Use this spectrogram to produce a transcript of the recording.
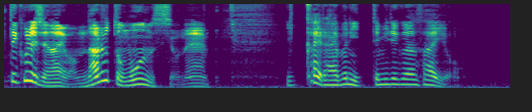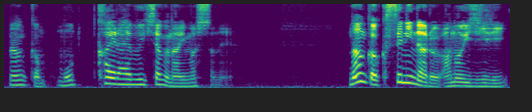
ってくれじゃないわ。なると思うんですよね。一回ライブに行ってみてくださいよ。なんか、もう一回ライブ行きたくなりましたね。なんか癖になる、あのいじり。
